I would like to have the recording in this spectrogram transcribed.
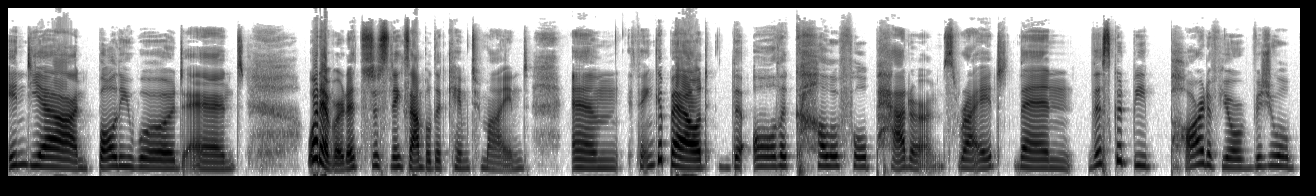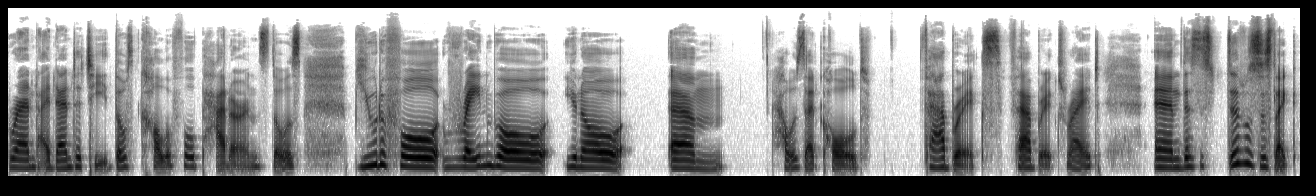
India and Bollywood and whatever. That's just an example that came to mind. Um think about the all the colorful patterns right? Then this could be part of your visual brand identity those colorful patterns those beautiful rainbow you know um how is that called? Fabrics fabrics right? And this is this was just like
